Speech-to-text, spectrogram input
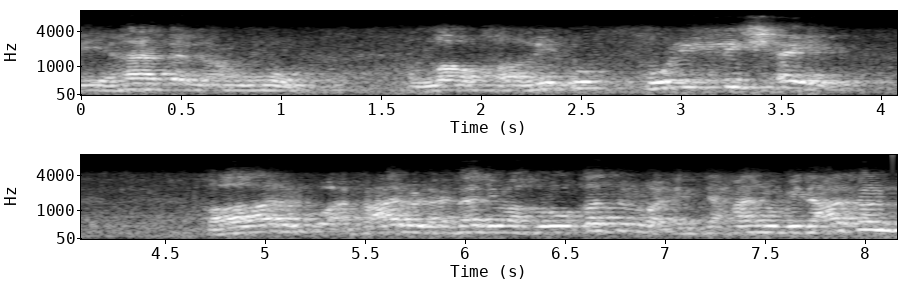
في هذا العموم. الله خالق كل شيء. قال وأفعال العباد مخلوقة والامتحان بدعة.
